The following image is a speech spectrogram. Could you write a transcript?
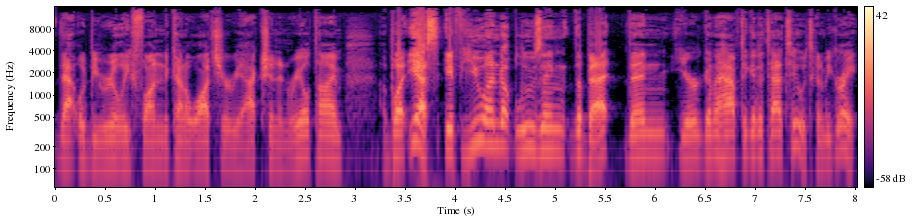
that would be really fun to kind of watch your reaction in real time. But yes, if you end up losing the bet, then you're going to have to get a tattoo. It's going to be great.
